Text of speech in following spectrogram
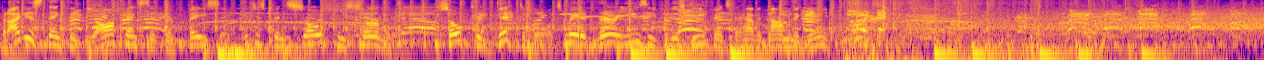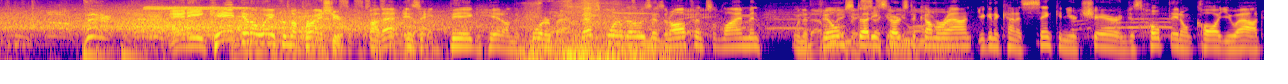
But I just think that the offense that they're facing has just been so conservative, so predictable. It's made it very easy for this defense to have a dominant game. Can't get away from the pressure. Wow, that is a big hit on the quarterback. That's one of those as an offensive lineman, when the film study starts to come around, you're going to kind of sink in your chair and just hope they don't call you out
